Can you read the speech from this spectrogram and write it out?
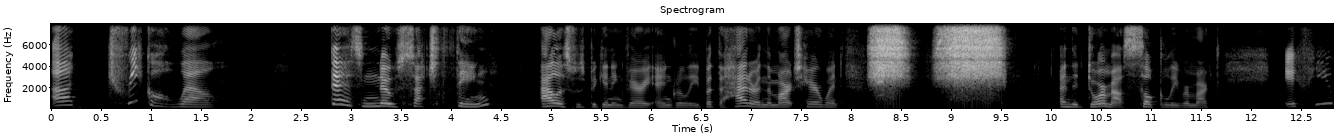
a treacle well. There's no such thing. Alice was beginning very angrily, but the Hatter and the March Hare went, Shh, shh, and the Dormouse sulkily remarked, if you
